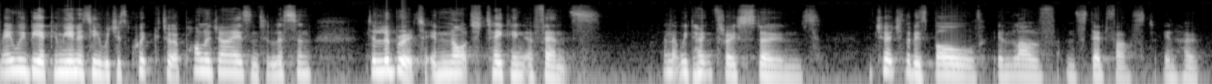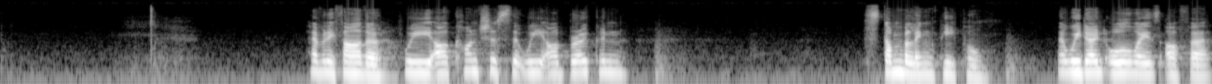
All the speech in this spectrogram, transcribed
May we be a community which is quick to apologize and to listen, deliberate in not taking offense, and that we don't throw stones. A church that is bold in love and steadfast in hope. Heavenly Father, we are conscious that we are broken, stumbling people, that we don't always offer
